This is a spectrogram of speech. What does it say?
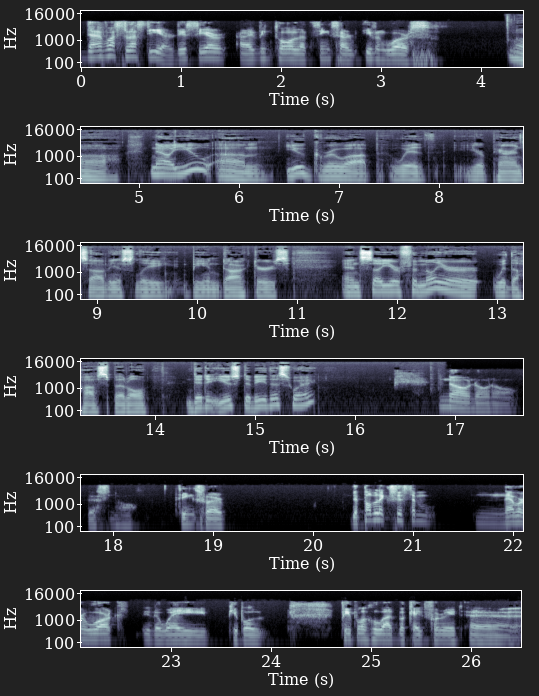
that was last year. This year, I've been told that things are even worse. Oh, now you um you grew up with your parents obviously being doctors and so you're familiar with the hospital. Did it used to be this way? No, no, no. There's no. Things were. The public system never worked in the way people people who advocate for it uh,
